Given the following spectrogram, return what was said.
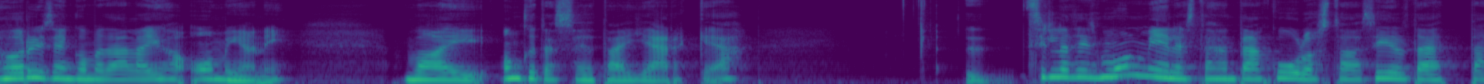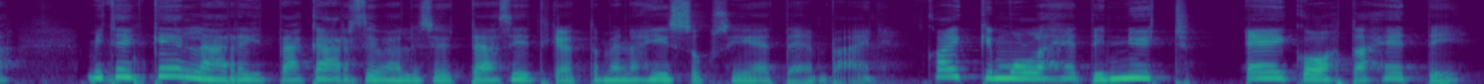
Horisenko mä täällä ihan omiani vai onko tässä jotain järkeä? Sillä siis mun mielestähän tämä kuulostaa siltä, että miten kellään riittää kärsivällisyyttä ja sitkeyttä mennä hissuksiin eteenpäin. Kaikki mulle heti nyt, ei kohta heti.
